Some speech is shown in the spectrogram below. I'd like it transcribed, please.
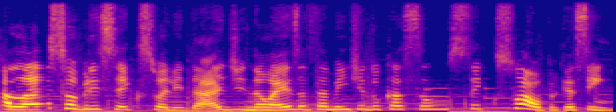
falar sobre sexualidade não é exatamente educação sexual, porque assim,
